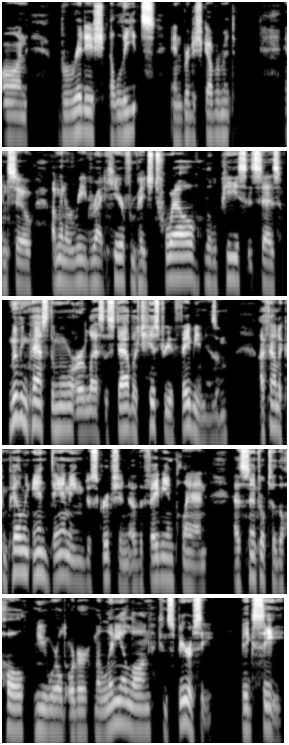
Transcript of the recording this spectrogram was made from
on British elites and British government. And so I'm going to read right here from page 12, a little piece. It says Moving past the more or less established history of Fabianism, I found a compelling and damning description of the Fabian plan as central to the whole New World Order millennia long conspiracy, Big C,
